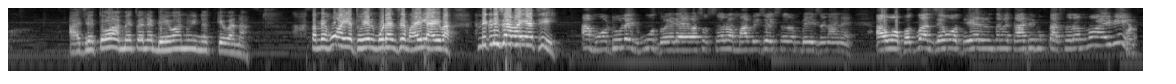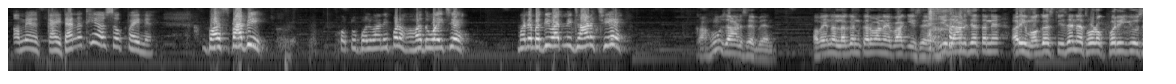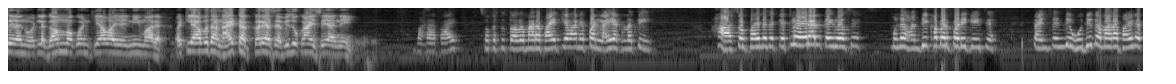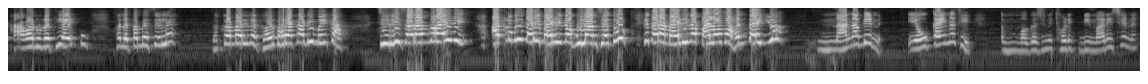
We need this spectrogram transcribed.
આજે તો અમે તને બેવાનુંય નથી કહેવાના. તમે હું અહીંયા ધોયેલ મુડાન જેમ આયલા આવ્યા? નીકળી જાવ અહીંયાથી. આ મોઢું લઈને હું ધોયડા આવ્યા છો? શરમ આવી જોઈ શરમ બે જણાને. આવો ભગવાન જેવો દેર તમે કાઢી મૂકતા શરમ નો આવી? અમે કાઢ્યા નથી અશોકભાઈને. બસ ભાભી ખોટું બોલવાની પણ હદ હોય છે. મને બધી વાતની જાણ છે. કહું જાણ જાણશે બેન? હવે એના લગ્ન કરવાના બાકી છે. એ જાણ છે તને? અરે મગજથી છે ને થોડોક ફરી ગયું છે એનું એટલે ગામમાં કોઈને કહેવાય નહીં મારે. એટલે આ બધા નાટક કરે છે બીજું કાંઈ છે નહીં. મારા ભાઈ શું કે તું તો હવે મારા ભાઈ કહેવાને પણ લાયક નથી. હા અશોકભાઈને તે કેટલો હેરાન કર્યો છે મને હંધી ખબર પડી ગઈ છે. ત્રણ ત્રણ દી સુધી તમારા ભાઈને ખાવાનું નથી આપ્યું. અને તમે સેલે ધક્કા મારીને ઘર ભરા કાઢી મૂક્યા. ચીરી શરમ નો આવી આટલું બધું તારી બાયડીનો ગુલામ છે તું કે તારા બાયડીના પાલોમાં હંતાઈ ગયો? નાના બેન એવું કાંઈ નથી. મગજની થોડીક બીમારી છે ને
